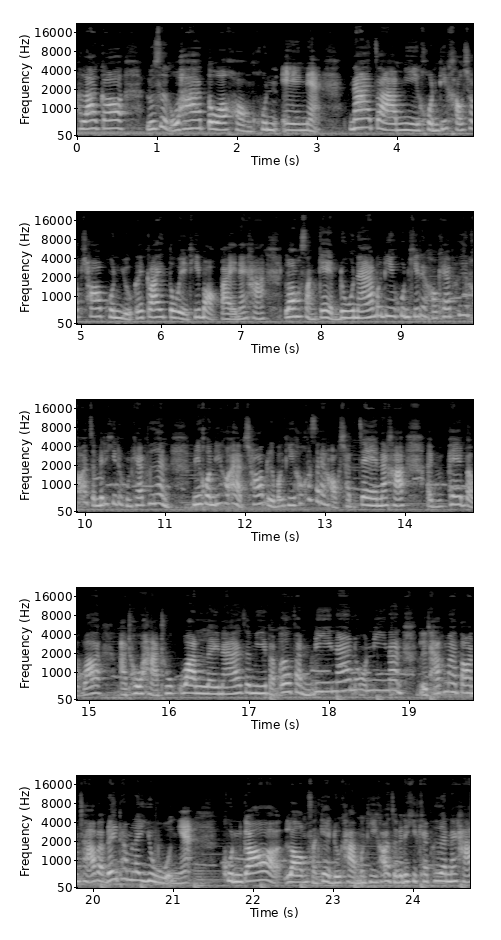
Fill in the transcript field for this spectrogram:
พล่าก็รู้สึกว่าตัวของคุณเองเนี่ยน่าจะมีคนที่เขาชอบชอบคุณอยู่ใกล้ ๆ ตัวอย่างที่บอกไปนะคะ ลองสังเกตดูนะบางทีคุณคิดกับเขาแค่เพื่อนเขาอาจจะไม่ได้คิดกับคุณแค่เพื่อน มีคนที่เขาแอบชอบหรือบางทีเขาก็แสดงออกชัดเจนนะคะไอ้ประเภทแบบว่าอะโทรหาทุกวันเลยนะ จะมีแบบเออฝันดีนะนู่นนี่นั่น หรือทักมาตอนเช้าแบบได้ทำอะไรอยู่อย่างเงี้ยคุณก็ลองสังเกตดูค่ะบางทีเขาอาจจะไม่ได้คิดแค่เพื่อนนะคะ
